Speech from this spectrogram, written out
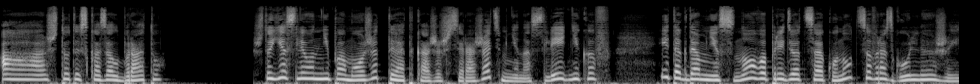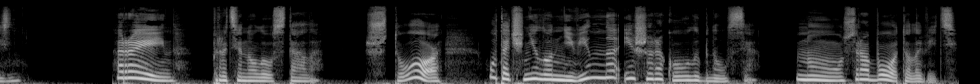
«А что ты сказал брату?» «Что если он не поможет, ты откажешься рожать мне наследников, и тогда мне снова придется окунуться в разгульную жизнь». «Рейн!» — протянула устало. «Что?» — уточнил он невинно и широко улыбнулся. «Ну, сработало ведь».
